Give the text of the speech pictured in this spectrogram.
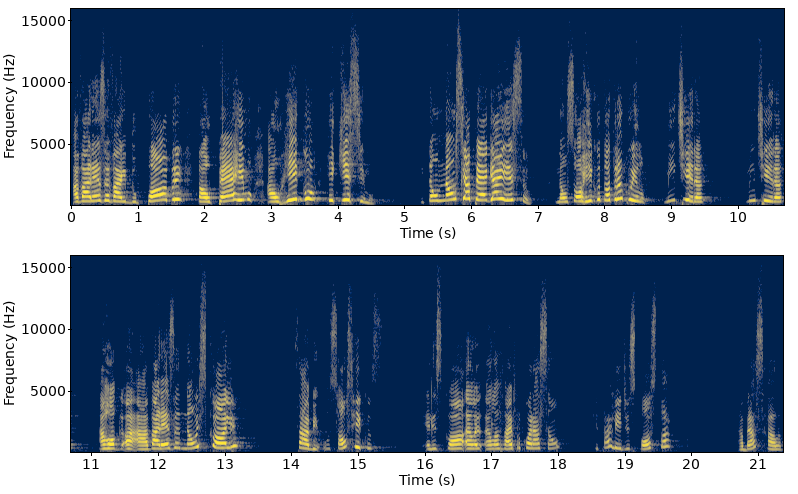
A avareza vai do pobre, paupérrimo, ao rico, riquíssimo. Então não se apegue a isso. Não sou rico, estou tranquilo. Mentira. Mentira. A, a, avareza não escolhe, sabe, só os ricos. Escolhe, ela, ela vai para o coração que está ali, disposto a abraçá-la.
